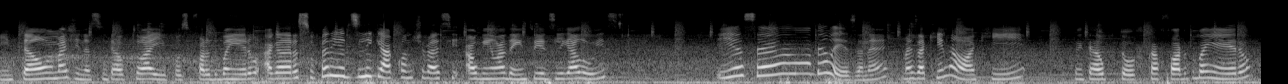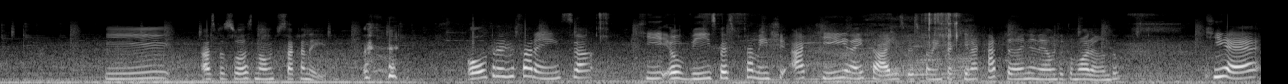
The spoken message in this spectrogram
Então, imagina, se o interruptor aí fosse fora do banheiro, a galera super ia desligar quando tivesse alguém lá dentro, ia desligar a luz. Ia ser uma beleza, né? Mas aqui não, aqui o interruptor fica fora do banheiro e as pessoas não te sacaneiam. Outra diferença que eu vi especificamente aqui na Itália, especificamente aqui na Catânia, né, onde eu tô morando, que é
